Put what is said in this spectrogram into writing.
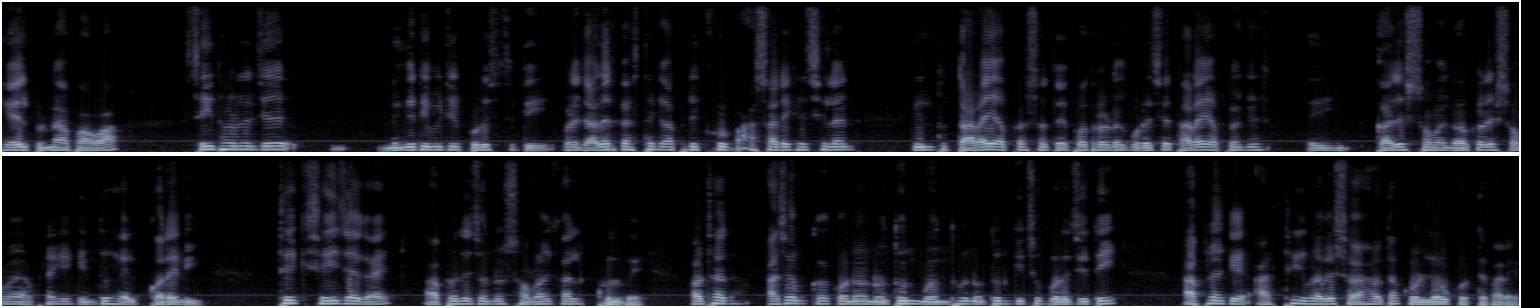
হেল্প না পাওয়া, সেই ধরনের যে নেগেটিভিটির পরিস্থিতি মানে যাদের কাছ থেকে আপনি খুব আশা রেখেছিলেন, কিন্তু তারাই আপনার সাথে প্রতারণা করেছে, তারাই আপনাকে এই কাজের সময়, দরকারের সময় আপনাকে কিন্তু হেল্প করেনি। ঠিক সেই জায়গায় আপনাদের জন্য সময়কাল খুলবে। অর্থাৎ আচমকা কোনো নতুন বন্ধু, নতুন কিছু পরিচিতি আপনাকে আর্থিকভাবে সহায়তা করলেও করতে পারে।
